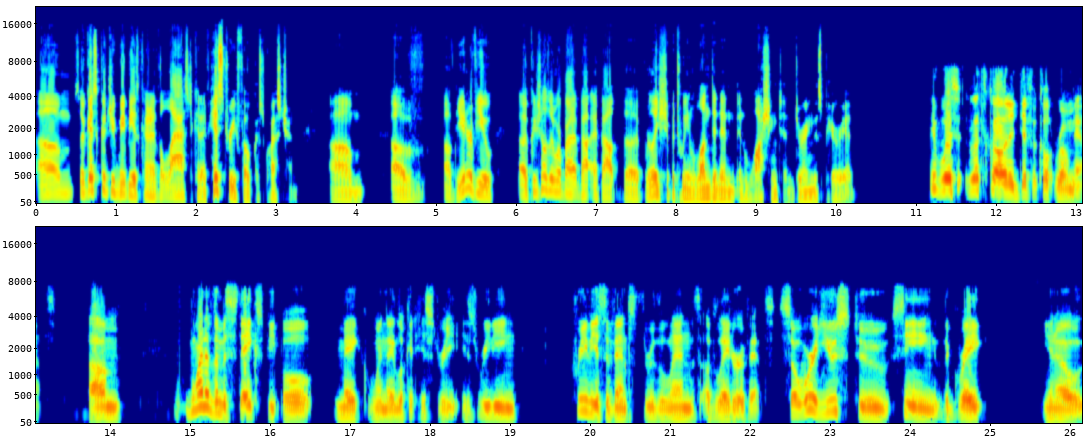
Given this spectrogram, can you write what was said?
Um, so I guess could you maybe as kind of the last kind of history focused question um, of of the interview, uh, could you tell us more about, about about the relationship between London and, and, Washington during this period? It was let's call it a difficult romance. Um, one of the mistakes people make when they look at history is reading previous events through the lens of later events. So we're used to seeing the great you know,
